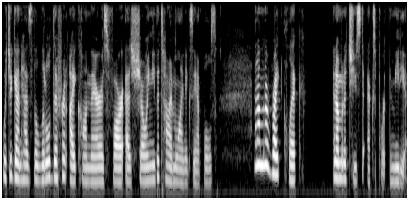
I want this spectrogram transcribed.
which again has the little different icon there as far as showing you the timeline examples. And I'm going to right click and I'm going to choose to export the media.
